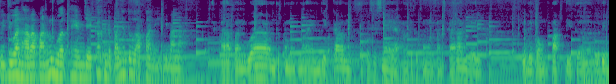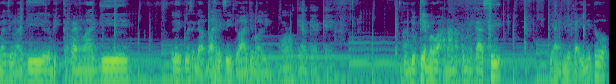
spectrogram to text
tujuan harapan lu buat HMJK ke depannya tuh apa nih? Gimana harapan gua untuk teman-teman HMJK untuk khususnya ya untuk kepengurusan sekarang ya lebih kompak gitu lebih maju lagi lebih keren lagi. Udah gue sih nggak banyak sih itu aja paling. Oke oke oke. Tunjukin bahwa anak-anak komunikasi di HMJK ini tuh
